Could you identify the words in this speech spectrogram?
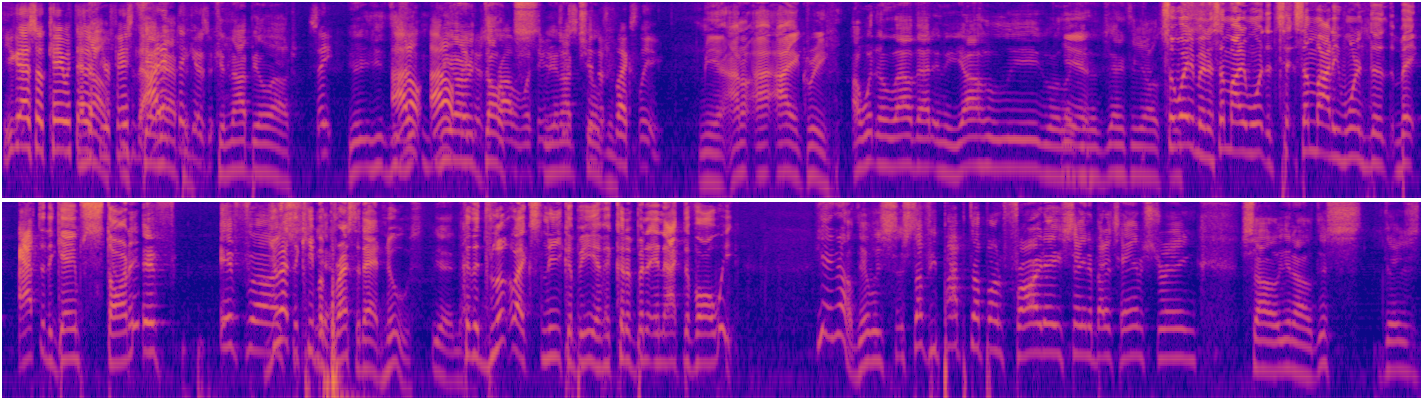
You guys okay with that? no, if you're facing it that, I didn't happen. think it was. Cannot be allowed. See, You- you- I don't. I we don't are think there's a problem adults. with it. We are not just in the children. flex league. Yeah, I don't. I, I agree. I wouldn't allow that in the Yahoo League or like Yeah. in anything else. So wait a minute. Somebody wanted to. T- somebody wanted to. Make, after the game started, if if uh, you have to keep yeah. abreast of that news. Yeah, no. because it looked like Snead could be. It could have been inactive all week. Yeah, no, there was stuff he popped up on Friday saying about his hamstring. So you know, this there's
